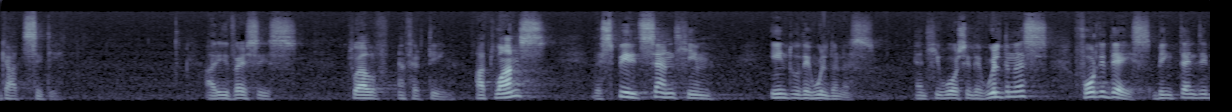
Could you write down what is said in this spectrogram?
God's city. I read verses 12 and 13. At once, the Spirit sent him into the wilderness. And he was in the wilderness 40 days, being tempted,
